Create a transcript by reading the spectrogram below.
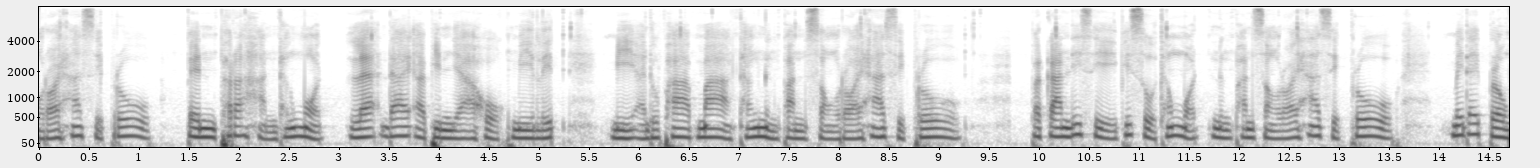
1,250 รูป เป็นพระหันทั้งหมด และได้อภิญญาหกมีฤทธิ์มีอนุภาพมากทั้ง 1,250 รูป ประการที่ 4 พิสูจน์ทั้งหมด 1,250 รูป ไม่ได้ปรง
